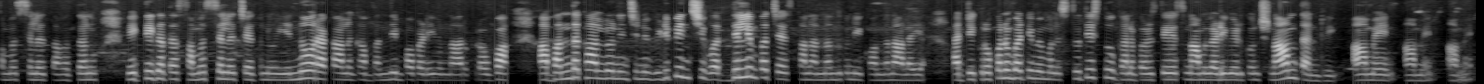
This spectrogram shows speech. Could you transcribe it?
సమస్యల చేతను వ్యక్తిగత సమస్యల చేతను ఎన్నో రకాలుగా బంధింపబడి ఉన్నారు ప్రభా. ఆ బంధకాల్లో నుంచి విడిపించి వర్ధిల్లింప చేస్తానన్నందుకు నీకు వందనాలయ్యా. అట్టి కృపను బట్టి మిమ్మల్ని స్థుతిస్తూ గణపరుస్తే నామలు అడిగి వేడుకొంచున్నాం తండ్రి. Amen amen amen.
